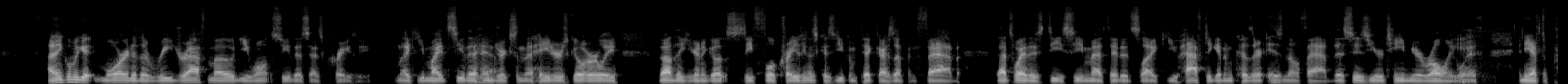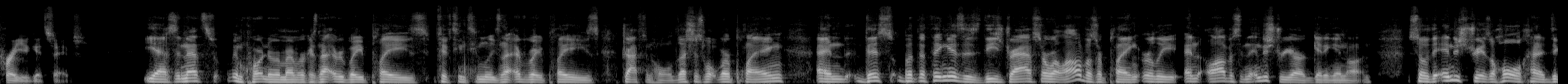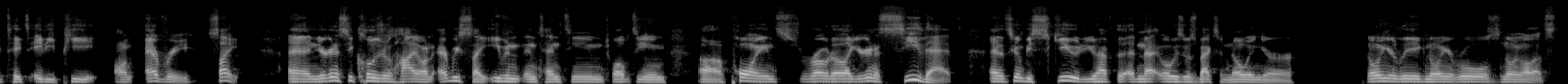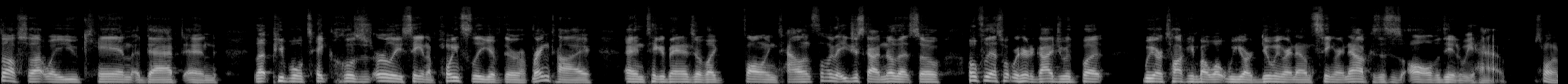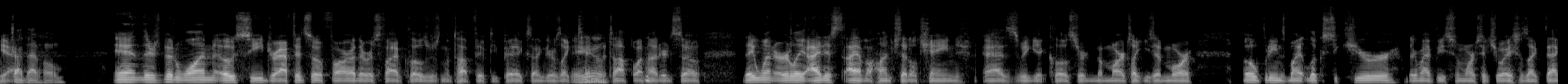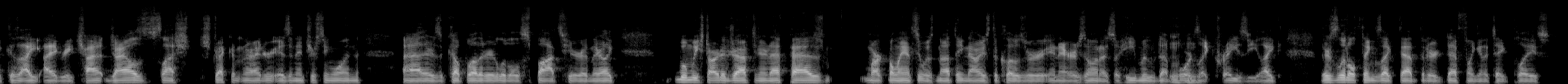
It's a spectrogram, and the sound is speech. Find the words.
I think when we get more into the redraft mode, you won't see this as crazy. Like you might see the yeah. Hendriks and the haters go early, but I don't think you're going to go see full craziness because you can pick guys up in fab. That's why this DC method, it's like you have to get them because there is no fab. This is your team you're rolling yeah. with, and you have to pray you get saves. Yes, and that's important to remember because not everybody plays 15 team leagues. Not everybody plays draft and hold. That's just what we're playing. And this, but the thing is, is these drafts, or a lot of us are playing early, and a lot of us in the industry are getting in on. So the industry as a whole kind of dictates ADP on every site. And you're going to see closers high on every site, even in 10 team, 12 team, uh, points, roto. Like you're going to see that, and it's going to be skewed. You have to, and that always goes back to knowing your knowing your league, knowing your rules, knowing all that stuff. So that way you can adapt and let people take closers early, say in a points league if they're ranked high, and take advantage of like falling talent, stuff like that. You just got to know that. So hopefully that's what we're here to guide you with. But we are talking about what we are doing right now and seeing right now because this is all the data we have. Just want to yeah. drive that home. And there's been one OC drafted so far. There was five closers in the top 50 picks. I think there was like there 10 in the top 100. so they went early. I just I have a hunch that'll change as we get closer to March. Like you said, more openings might look secure. There might be some more situations like that because I, I agree. Giles slash Steckenrider is an interesting one. Uh, there's a couple other little spots here and they're like when we started drafting in FPAS, Mark Melancon was nothing. Now he's the closer in Arizona, so he moved up mm-hmm. boards like crazy. Like there's little things like that that are definitely going to take place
